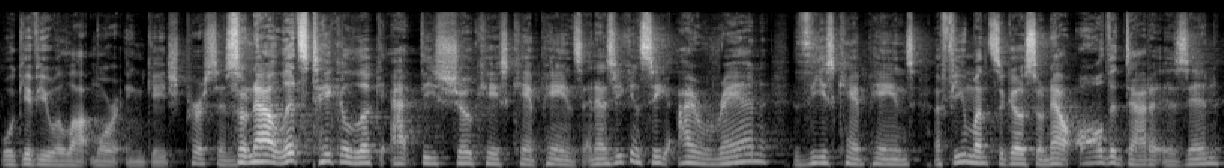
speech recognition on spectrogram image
will give you a lot more engaged person. So now let's take a look at these showcase campaigns. And as you can see, I ran these campaigns a few months ago. So now all the data is in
